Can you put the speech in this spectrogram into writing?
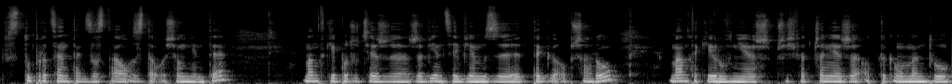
w 100% został, został osiągnięty. Mam takie poczucie, że, że więcej wiem z tego obszaru. Mam takie również przeświadczenie, że od tego momentu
